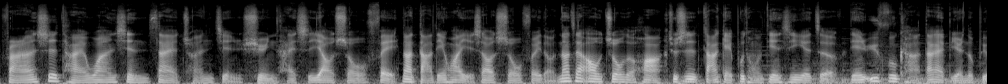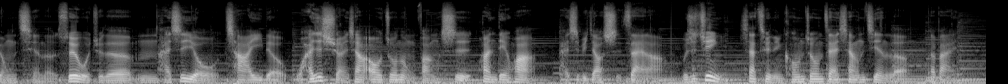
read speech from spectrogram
反而是台湾现在传简讯还是要收费，那打电话也是要收费的。那在澳洲的话，就是打给不同的电信业者，连预付卡大概别人都不用钱了，所以我觉得嗯还是有差异的，我还是喜欢像澳洲那种方式换电话。还是比较实在啦。我是俊下次与您空中再相见了，拜拜。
